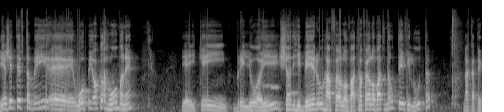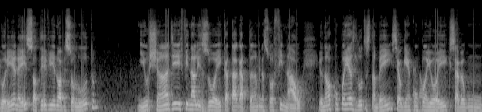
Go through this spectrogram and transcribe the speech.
E a gente teve também é, o Open Oklahoma, né? E aí quem brilhou aí, Xande Ribeiro, Rafael Lovato. Rafael Lovato não teve luta na categoria, né? Isso só teve no absoluto. E o Xande finalizou aí Katagatame na sua final. Eu não acompanhei as lutas também, se alguém acompanhou aí, que sabe algum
